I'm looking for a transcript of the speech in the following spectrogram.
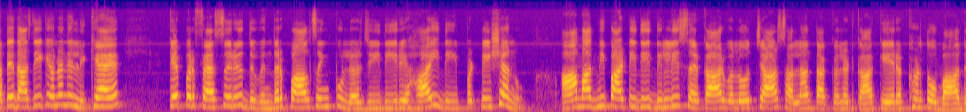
ਅਤੇ ਦੱਸਦੀ ਹੈ ਕਿ ਉਹਨਾਂ ਨੇ ਲਿਖਿਆ ਹੈ ਕਿ ਪ੍ਰੋਫੈਸਰ ਦਵਿੰਦਰਪਾਲ ਸਿੰਘ ਭੁੱਲਰ ਜੀ ਦੀ ਰਿਹਾਈ ਦੀ ਪਟੀਸ਼ਨ ਨੂੰ ਆਮ ਆਦਮੀ ਪਾਰਟੀ ਦੀ ਦਿੱਲੀ ਸਰਕਾਰ ਵੱਲੋਂ 4 ਸਾਲਾਂ ਤੱਕ ਲਟਕਾ ਕੇ ਰੱਖਣ ਤੋਂ ਬਾਅਦ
